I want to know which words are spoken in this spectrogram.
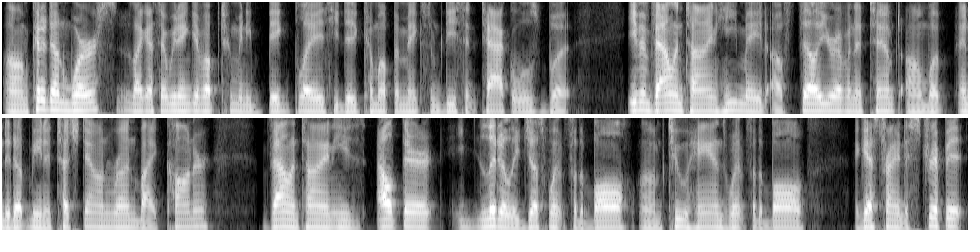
Um, could have done worse. Like I said, we didn't give up too many big plays. He did come up and make some decent tackles, but even Valentine, he made a failure of an attempt on what ended up being a touchdown run by Conner. Valentine, he's out there he literally just went for the ball. Um, two hands went for the ball. I guess trying to strip it.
